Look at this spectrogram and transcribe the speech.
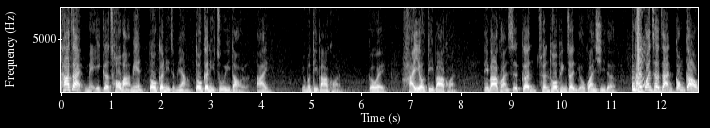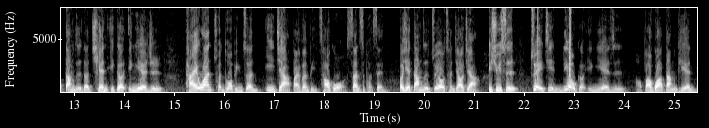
他在每一个筹码面都跟你怎么样，都跟你注意到了。来，有没有第八款？各位。还有第八款，第八款是跟存托凭证有关系的。公开观测站公告当日的前一个营业日，台湾存托凭证溢价百分比超过三十 percent，而且当日最后成交价必须是最近六个营业日，好，包括当天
